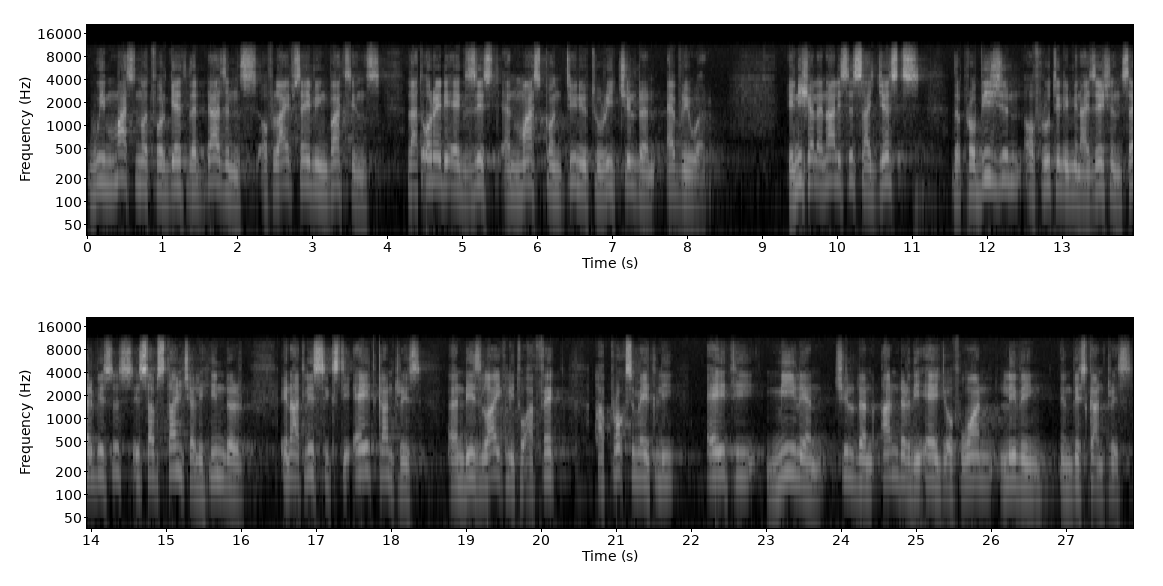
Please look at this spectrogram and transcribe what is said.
we must not forget the dozens of life saving vaccines that already exist and must continue to reach children everywhere. Initial analysis suggests the provision of routine immunization services is substantially hindered in at least 68 countries and is likely to affect approximately 80 million children under the age of one living in these countries.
